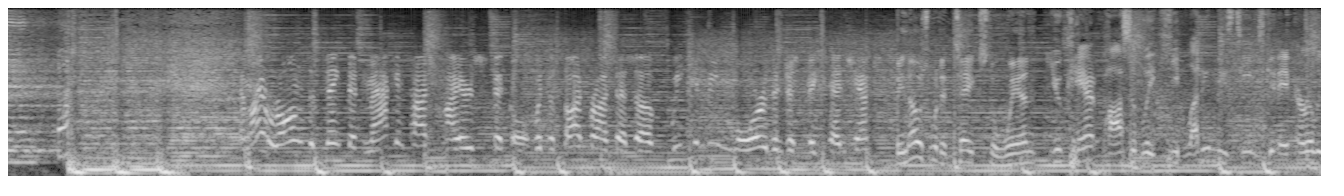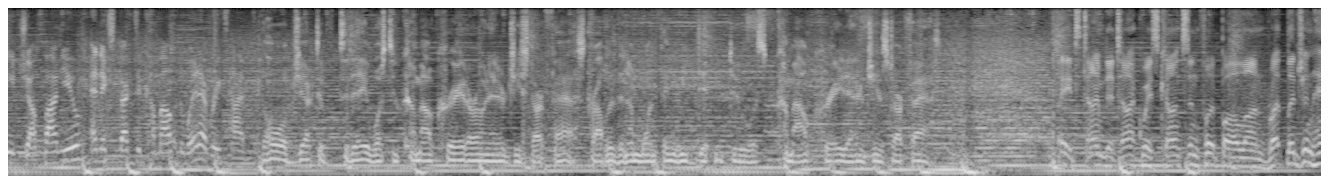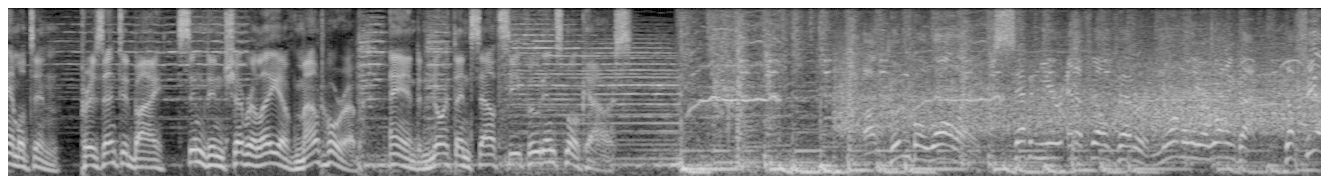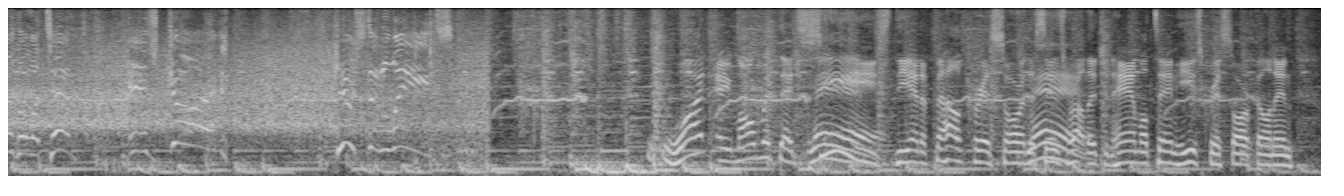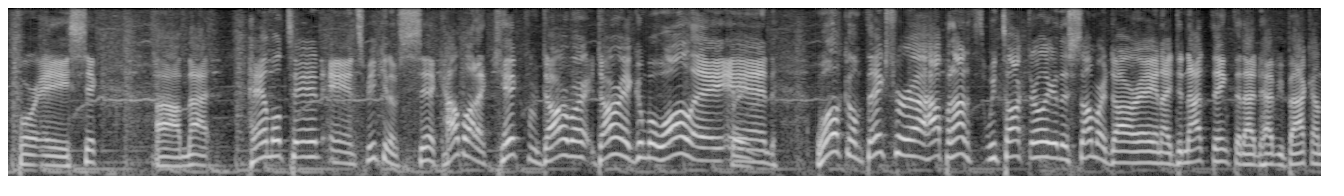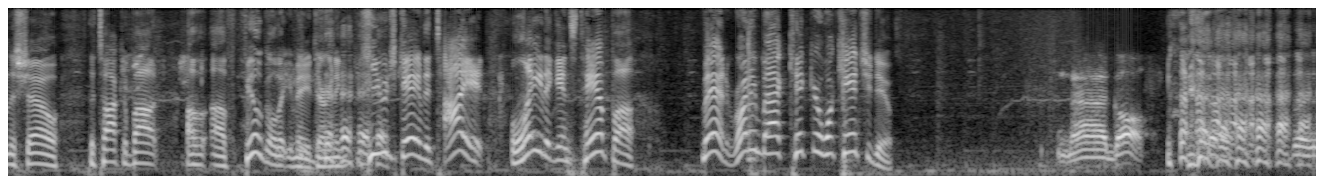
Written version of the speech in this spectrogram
I think that McIntosh hires Fickell with the thought process of we can be more than just Big Ten champs? He knows what it takes to win. You can't possibly keep letting these teams get an early jump on you and expect to come out and win every time. The whole objective today was to come out, create our own energy, start fast. Probably the number one thing we didn't do was come out, create energy, and start fast. It's time to talk Wisconsin football on Rutledge and Hamilton. Presented by Simden Chevrolet of Mount Horeb and North and South Seafood and Smokehouse. Ogunbowale, seven-year NFL veteran, normally a running back. The field goal attempt is good. Houston leads. What a moment that Man. sees the NFL, Chris Orr. This is Rutledge and Hamilton. He's Chris Orr filling in for a sick uh, Matt Hamilton. And speaking of sick, how about a kick from Dare, Dare Ogunbowale? And welcome. Thanks for uh, hopping on. We talked earlier this summer, Dare, and I did not think that I'd have you back on the show to talk about a, a field goal that you made during a huge game to tie it late against Tampa. Man, running back, kicker, what can't you do? Nah, golf. The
